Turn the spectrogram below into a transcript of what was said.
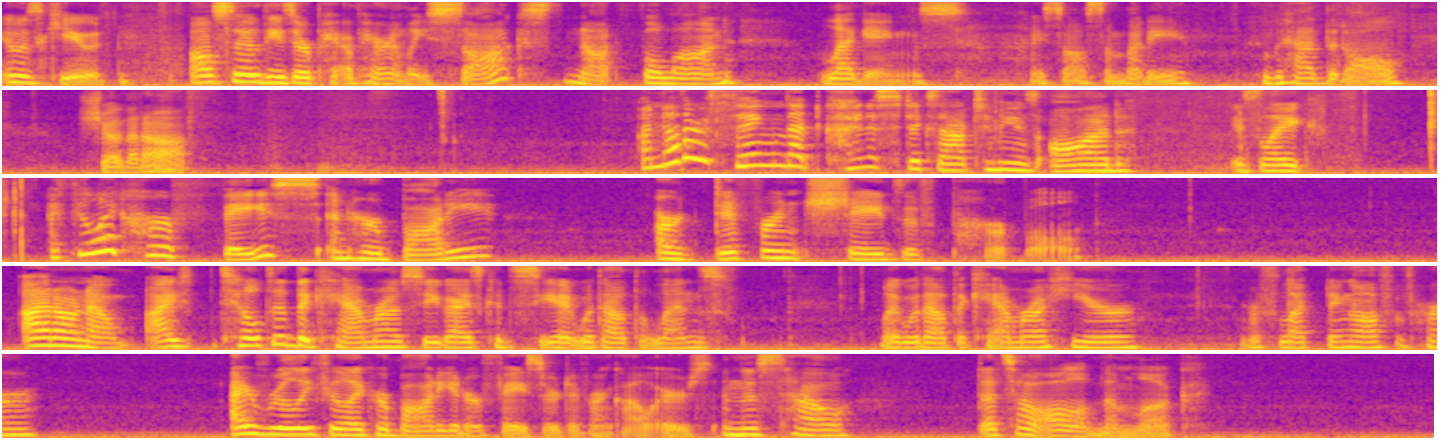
It was cute. Also, these are apparently socks, not full on leggings. I saw somebody who had the doll show that off. Another thing that kind of sticks out to me as odd is like I feel like her face and her body are different shades of purple. I don't know. I tilted the camera so you guys could see it without the lens, like without the camera here reflecting off of her. I really feel like her body and her face are different colors. And this how that's how all of them look.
